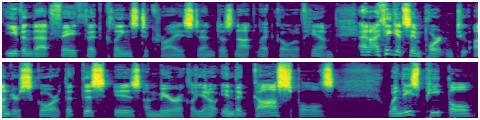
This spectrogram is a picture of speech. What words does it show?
Even that faith that clings to Christ and does not let go of him. And I think it's important to underscore that this is a miracle. You know, in the Gospels, when these people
